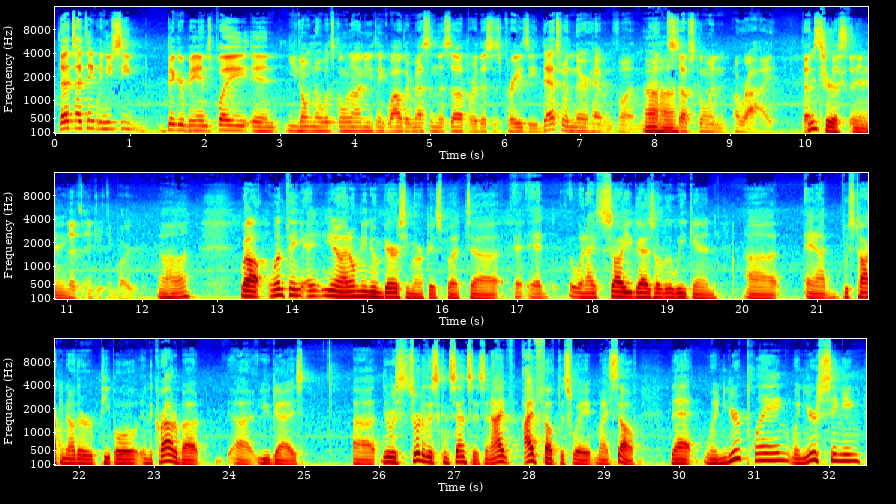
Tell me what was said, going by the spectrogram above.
that's I think when you see bigger bands play and you don't know what's going on, you think, "Wow, they're messing this up," or "This is crazy." That's when they're having fun. Uh-huh. When stuff's going awry. That's Interesting. That's the, that's the interesting part. Uh huh. Well, one thing, uh, you know, I don't mean to embarrass you, Marcus, but uh, at, when I saw you guys over the weekend, uh, and I was talking to other people in the crowd about uh, you guys, uh, there was sort of this consensus, and I've I've felt this way myself, that when you're playing, when you're singing,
